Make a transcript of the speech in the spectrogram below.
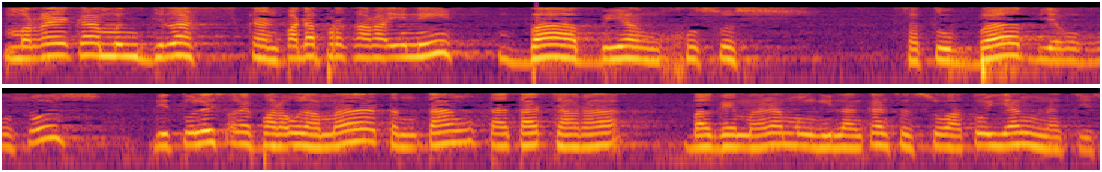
mereka menjelaskan pada perkara ini bab yang khusus satu bab yang khusus ditulis oleh para ulama tentang tata cara bagaimana menghilangkan sesuatu yang najis.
